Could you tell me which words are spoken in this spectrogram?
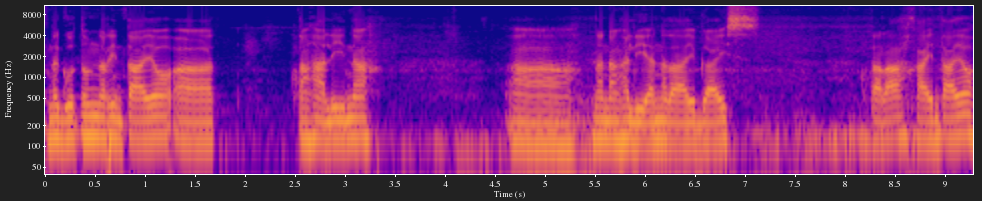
nagutom na rin tayo at tanghali na. Ah, nananghalian na tayo guys. Tara, kain tayo.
